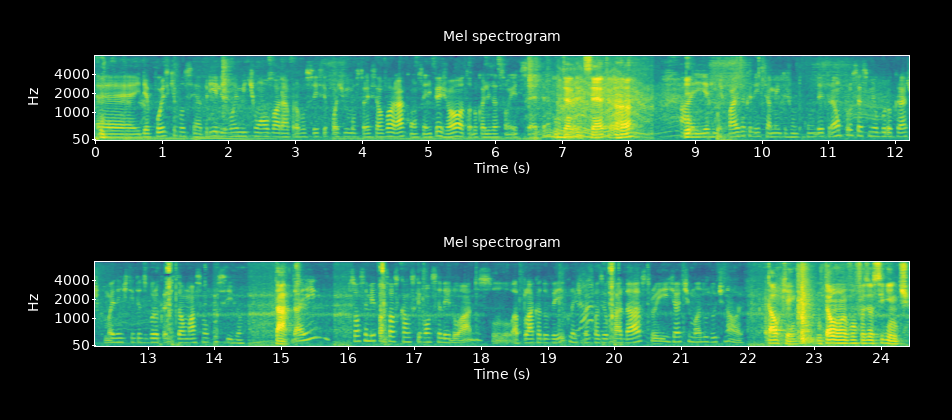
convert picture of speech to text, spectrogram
É, e depois que você abrir, eles vão emitir um alvará para você e você pode me mostrar esse alvará com o CNPJ, a localização e etc. Inter- etc. Aham. Aí a gente faz a credenciamento junto com o Detran, é um processo meio burocrático, mas a gente tenta desburocratizar o máximo possível. Tá. Daí, só você me passar os carros que vão ser leiloados, o- a placa do veículo, a gente vai fazer o cadastro e já te manda o DUT na hora. Tá ok. Então eu vou fazer o seguinte.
